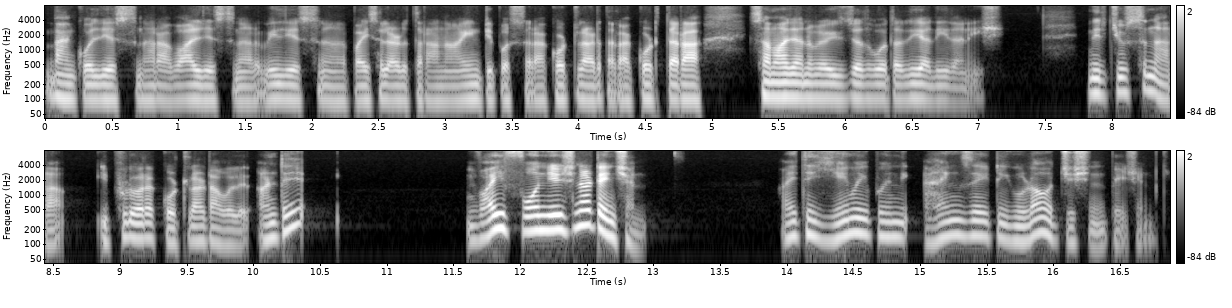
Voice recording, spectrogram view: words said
బ్యాంక్ వాళ్ళు చేస్తున్నారా? వాళ్ళు చేస్తున్నారా? వీళ్ళు చేస్తున్నారా? పైసలు అడుగుతారా? నా ఇంటికి వస్తారా కొట్లాడతారా? కొడతారా? సమాజంలో ఇజ్జత పోతుంది అది ఇది అనేసి. మీరు చూస్తున్నారా? ఇప్పుడు వరకు కొట్లాట అవ్వలేదు. అంటే వైఫ్ ఫోన్ చేసినా టెన్షన్. అయితే ఏమైపోయింది? యాంగ్జైటీ కూడా వచ్చేసింది పేషెంట్‌కి.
